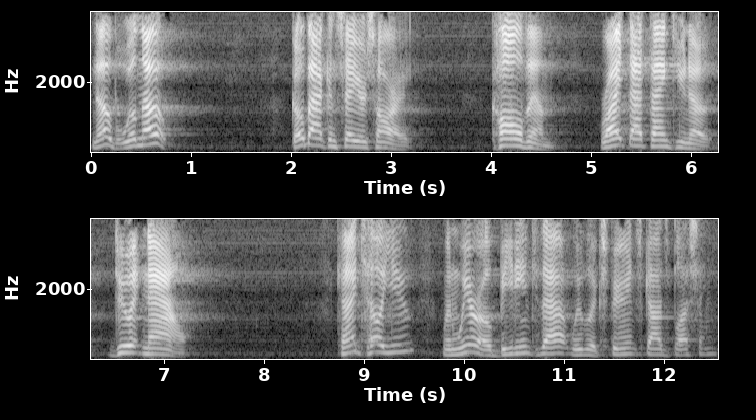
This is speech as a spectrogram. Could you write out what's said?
No, but we'll know. Go back and say you're sorry. Call them. Write that thank you note. Do it now. Can I tell you, when we are obedient to that, we will experience God's blessing?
